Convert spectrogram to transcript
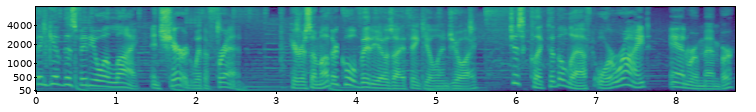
then give this video a like and share it with a friend. Here are some other cool videos I think you'll enjoy. Just click to the left or right, and remember,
